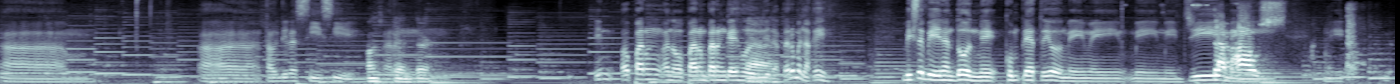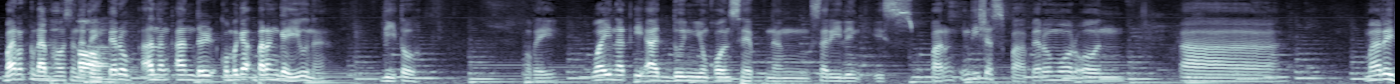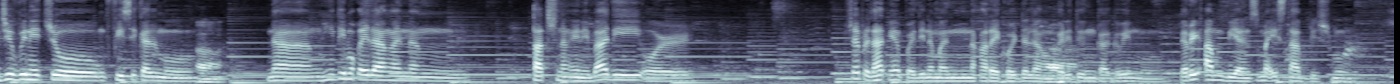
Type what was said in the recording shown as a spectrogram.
um ah tawag nila CC. eh. Town Parang center. in, o parang ano, parang barangay hall nila, pero malaki. Ibig sabihin nandoon may kumpleto 'yon, may may may may gym, Clubhouse. may, may parang clubhouse na dating, Ah. pero anong under, kumbaga barangay 'yun ah, dito. Okay? Why not i-add dun yung concept ng sariling is parang hindi siya spa pero more on ah ma-rejuvenate yung physical mo Ah. nang hindi mo kailangan ng touch ng anybody or Siyempre, lahat ngayon pwede naman naka-record na lang, Ah. ganito yung gagawin mo. Pero yung ambience, ma-establish mo.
